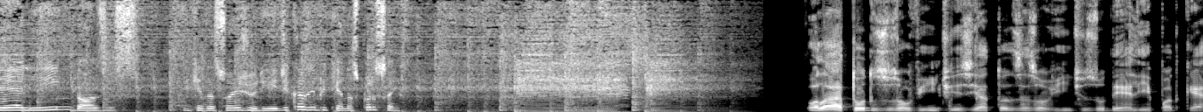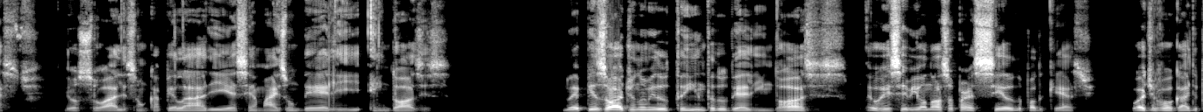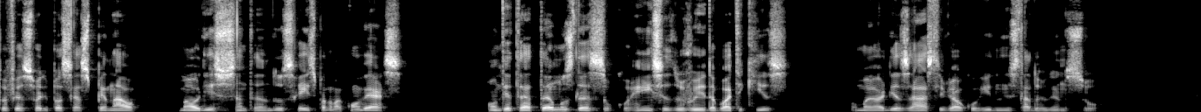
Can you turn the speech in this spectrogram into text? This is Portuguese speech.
DLI em doses. Inquietações jurídicas em pequenas porções. Olá a todos os ouvintes e a todas as ouvintes do DLI Podcast. Eu sou Alisson Capelari e esse é mais um DLI em doses. No episódio número 30 do DLI em doses, eu recebi o nosso parceiro do podcast, o advogado e professor de processo penal, Maurício Santana dos Reis, para uma conversa onde tratamos das ocorrências do júri da Botequis, o maior desastre já ocorrido no estado do Rio Grande do Sul.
